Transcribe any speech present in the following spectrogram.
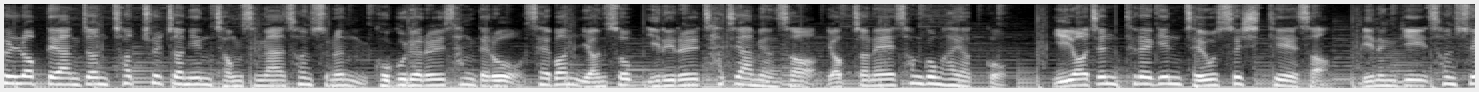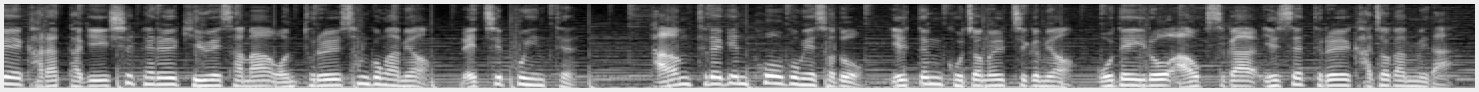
클럽 대항전 첫 출전인 정승아 선수는 고구려를 상대로 3번 연속 1위를 차지하면서 역전에 성공하였고 이어진 트랙인 제우스 시티에서 미능기 선수의 갈아타기 실패를 기회 삼아 원투를 성공하며 매치 포인트 다음 트랙인 포오공에서도 1등 고점을 찍으며 5대2로 아홉스가 1세트를 가져갑니다.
